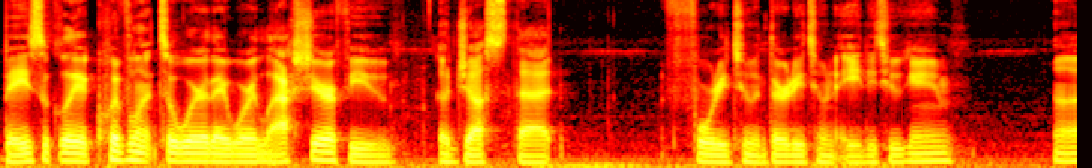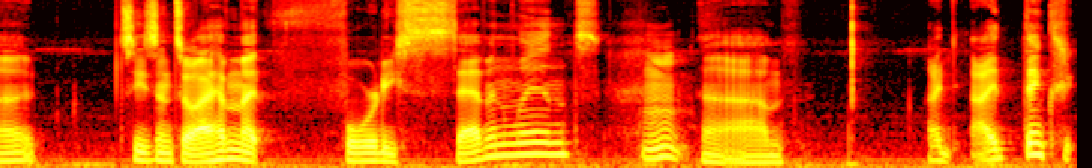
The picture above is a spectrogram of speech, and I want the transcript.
basically equivalent to where they were last year if you adjust that 42 and 32 and 82 game uh, season. So I have them at 47 wins. Um, I I think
